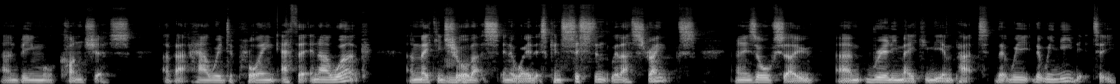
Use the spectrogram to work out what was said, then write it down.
and being more conscious about how we're deploying effort in our work and making sure mm. that's in a way that's consistent with our strengths and is also um, really making the impact that we that we need it to.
